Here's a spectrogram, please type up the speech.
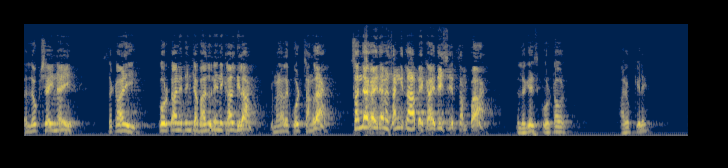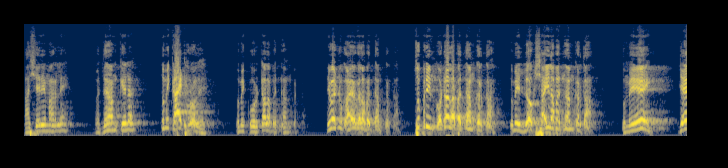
तर लोकशाही नाही सकाळी कोर्टाने त्यांच्या बाजूने निकाल दिला की म्हणाला कोर्ट चांगला संध्याकाळी त्यानं सांगितलं हा बेकायदेशीर संपा लगेच कोर्टावर आरोप केले ताशेरे मारले बदनाम केलं. तुम्ही काय ठरवलंय? तुम्ही कोर्टाला बदनाम करता निवडणूक आयोगाला बदनाम करता सुप्रीम कोर्टाला बदनाम करता तुम्ही लोकशाहीला बदनाम करता. तुम्ही जे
